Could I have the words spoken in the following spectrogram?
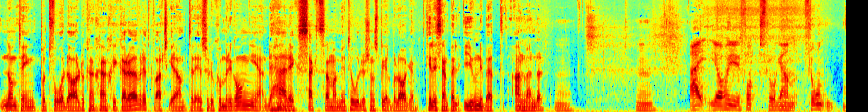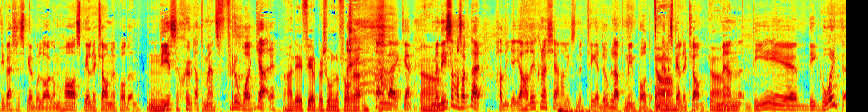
någonting på två dagar, då kanske han skickar över ett kvarts gram till dig så du kommer igång igen. Det här är mm. exakt samma metoder som spelbolagen, till exempel Unibet, använder. Mm. Mm. Nej, jag har ju fått frågan från diverse spelbolag om att ha spelreklam i podden. Mm. Och det är så sjukt att de ens frågar. Ja, det är fel person att fråga. ja, verkligen. Ja. Men det är samma sak där. Jag hade kunnat tjäna liksom det tredubbla på min podd om ja. jag hade spelreklam. Ja. Men det, det går inte.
